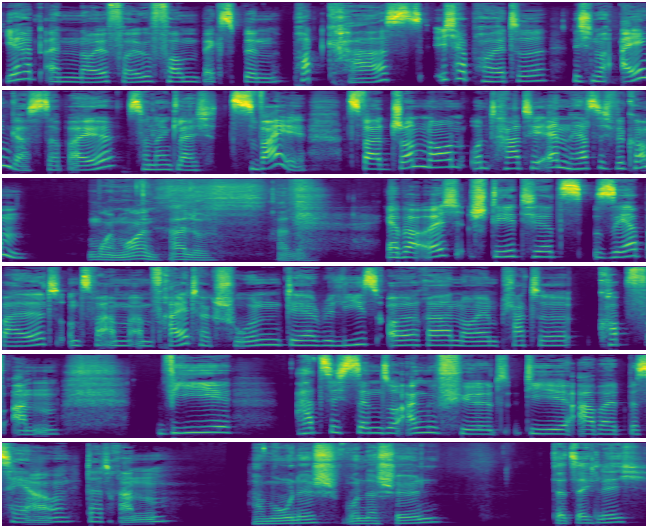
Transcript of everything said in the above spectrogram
ihr habt eine neue Folge vom Backspin Podcast. Ich habe heute nicht nur einen Gast dabei, sondern gleich zwei. Und zwar John Known und HTN. Herzlich willkommen. Moin, moin. Hallo. Hallo. Ja, bei euch steht jetzt sehr bald, und zwar am, am Freitag schon, der Release eurer neuen Platte Kopf an. Wie hat sich denn so angefühlt, die Arbeit bisher daran? Harmonisch, wunderschön, tatsächlich.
